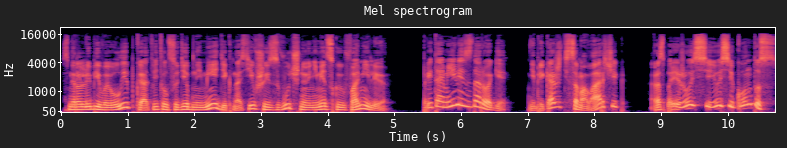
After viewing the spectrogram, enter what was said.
С миролюбивой улыбкой ответил судебный медик, носивший звучную немецкую фамилию. «Притомились с дороги?» Не прикажете самоварчик? Распоряжусь сию секундус.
